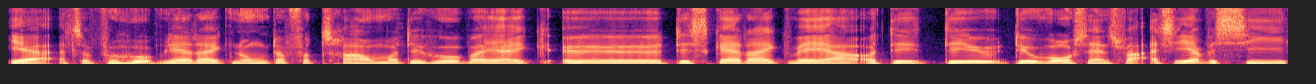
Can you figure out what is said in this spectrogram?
Ja, altså forhåbentlig er der ikke nogen, der får traumer. Det håber jeg ikke. Øh, det skal der ikke være, og det, det, er jo, det er jo vores ansvar. Altså jeg vil sige,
